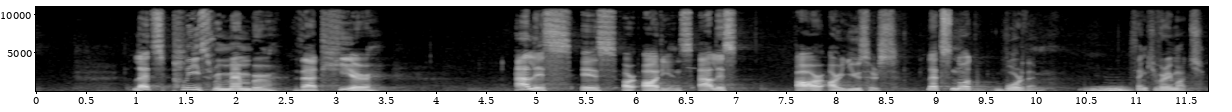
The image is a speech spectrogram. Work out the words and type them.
Let's please remember that here Alice is our audience. Alice are our users. Let's not bore them. Thank you very much.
